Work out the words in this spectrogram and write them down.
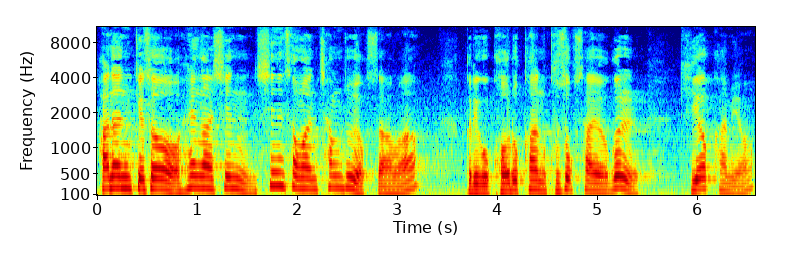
하나님께서 행하신 신성한 창조 역사와 그리고 거룩한 구속 사역을 기억하며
